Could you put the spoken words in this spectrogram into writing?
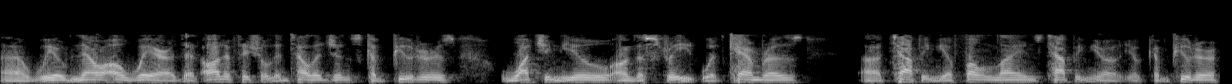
uh, we're now aware that artificial intelligence, computers watching you on the street with cameras, uh, tapping your phone lines, tapping your, your computer,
